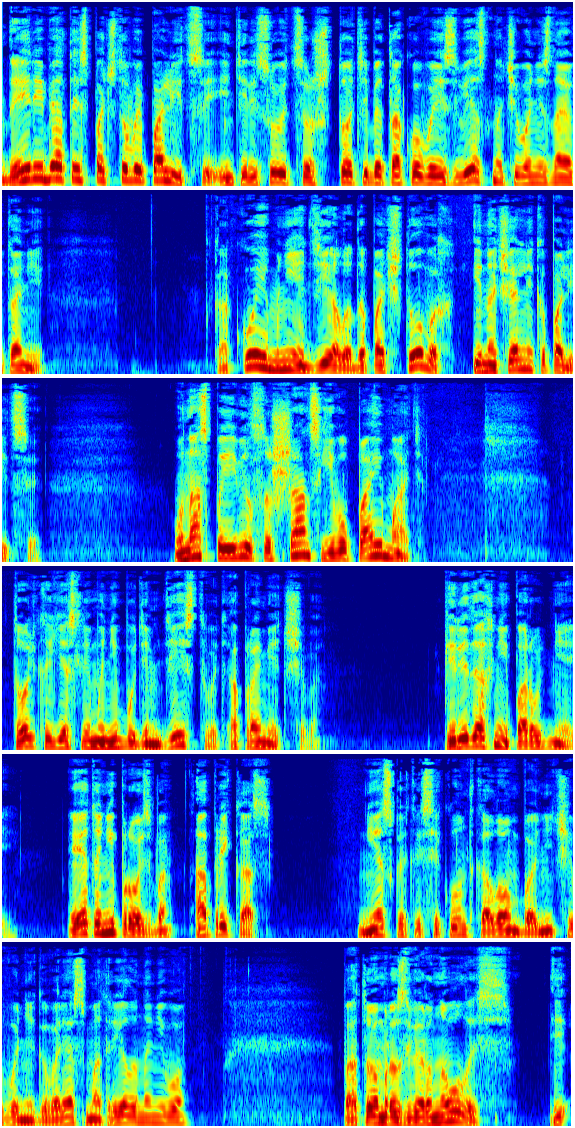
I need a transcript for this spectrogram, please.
Да и ребята из почтовой полиции интересуются, что тебе такого известно, чего не знают они. Какое мне дело до почтовых и начальника полиции? У нас появился шанс его поймать. Только если мы не будем действовать опрометчиво. Передохни пару дней. И это не просьба, а приказ. Несколько секунд Коломбо, ничего не говоря, смотрела на него, потом развернулась и,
